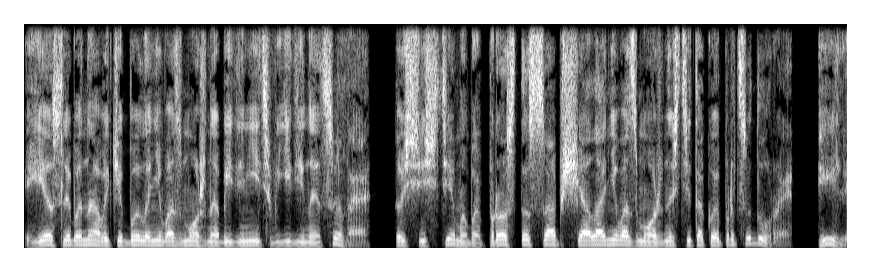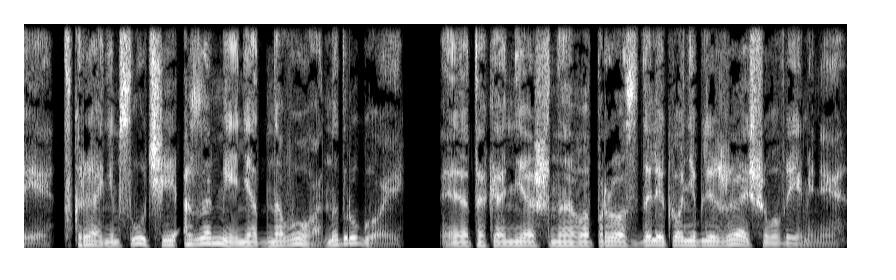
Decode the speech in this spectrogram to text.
если бы навыки было невозможно объединить в единое целое, то система бы просто сообщала о невозможности такой процедуры, или, в крайнем случае, о замене одного на другой. Это, конечно, вопрос далеко не ближайшего времени,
